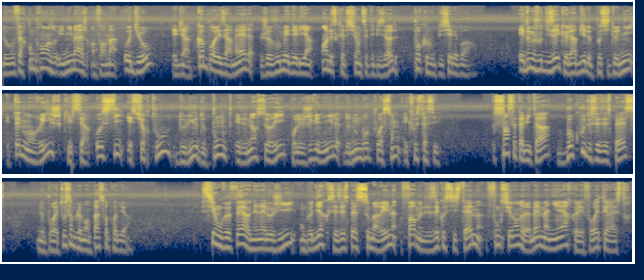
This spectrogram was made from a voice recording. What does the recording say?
de vous faire comprendre une image en format audio, eh bien comme pour les hermelles, je vous mets des liens en description de cet épisode pour que vous puissiez les voir. Et donc je vous disais que l'herbier de Posidonie est tellement riche qu'il sert aussi et surtout de lieu de ponte et de nurserie pour les juvéniles de nombreux poissons et crustacés. Sans cet habitat, beaucoup de ces espèces ne pourraient tout simplement pas se reproduire. Si on veut faire une analogie, on peut dire que ces espèces sous-marines forment des écosystèmes fonctionnant de la même manière que les forêts terrestres,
